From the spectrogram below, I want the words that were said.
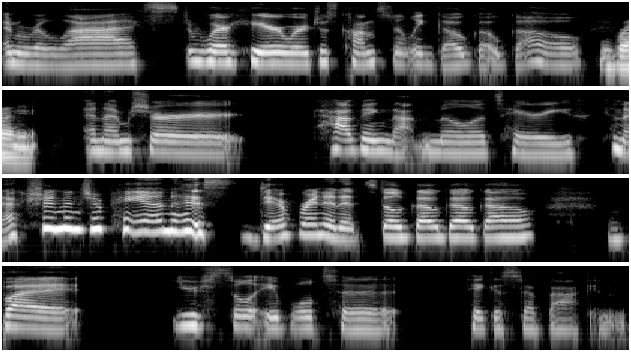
and relaxed. We're here, we're just constantly go, go, go. Right. And I'm sure having that military connection in Japan is different and it's still go, go, go. But you're still able to take a step back and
